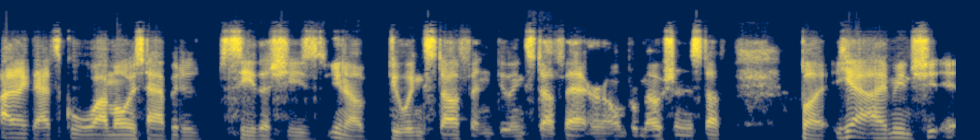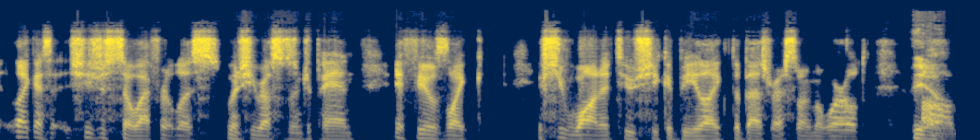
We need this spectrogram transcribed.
I think that's cool. I'm always happy to see that she's you know doing stuff and doing stuff at her own promotion and stuff. But yeah, I mean, she like I said, she's just so effortless when she wrestles in Japan. It feels like if she wanted to, she could be like the best wrestler in the world. Yeah. Um,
